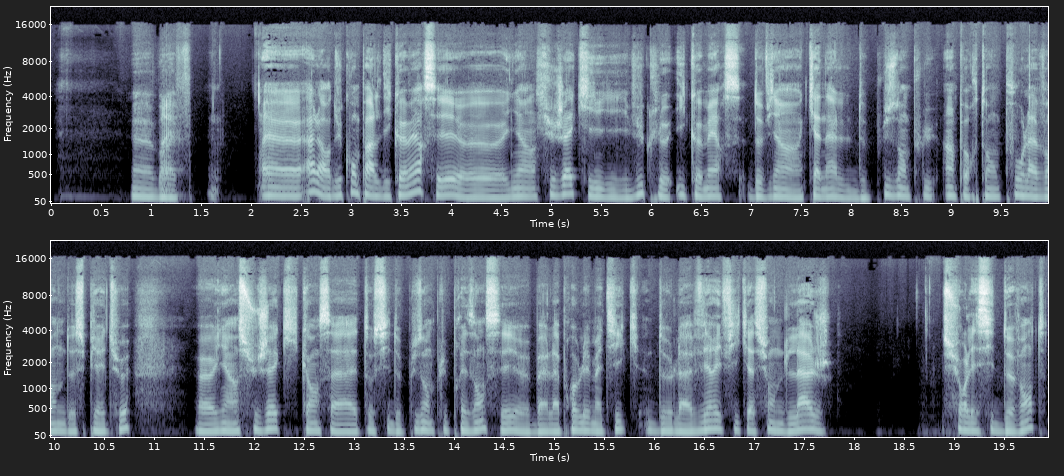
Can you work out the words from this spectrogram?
bref. alors, du coup, on parle d'e-commerce et il y a un sujet qui, vu que le e-commerce devient un canal de plus en plus important pour la vente de spiritueux, il y a un sujet qui commence à être aussi de plus en plus présent, c'est bah, la problématique de la vérification de l'âge sur les sites de vente.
